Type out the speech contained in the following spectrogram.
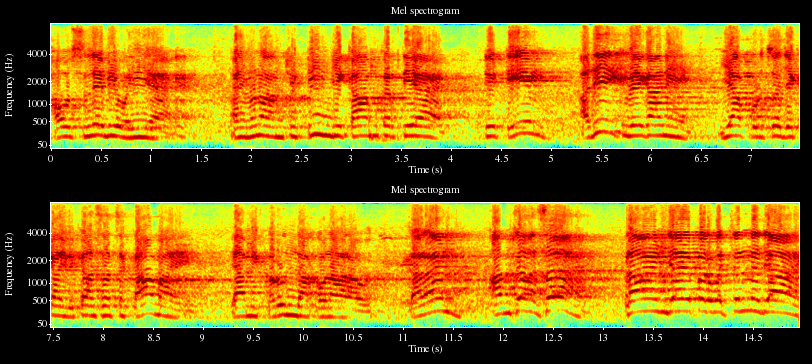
हौसले भी वही आहे आणि म्हणून आमची टीम जी काम करते आहे ती टीम अधिक वेगाने या पुढचं जे काही विकासाचं काम आहे ते आम्ही करून दाखवणार आहोत. कारण आमचं असं आहे, प्राण जाय पर वचन न जाय.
